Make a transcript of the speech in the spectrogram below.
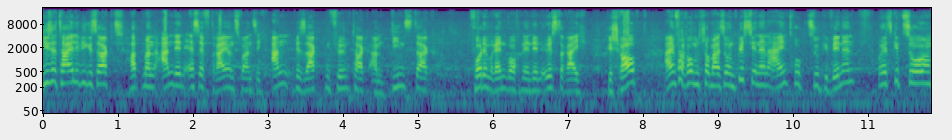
Diese Teile, wie gesagt, hat man an den SF23 an besagten Filmtag am Dienstag vor dem Rennwochenende in Österreich geschraubt. Einfach um schon mal so ein bisschen einen Eindruck zu gewinnen. Und jetzt gibt es so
